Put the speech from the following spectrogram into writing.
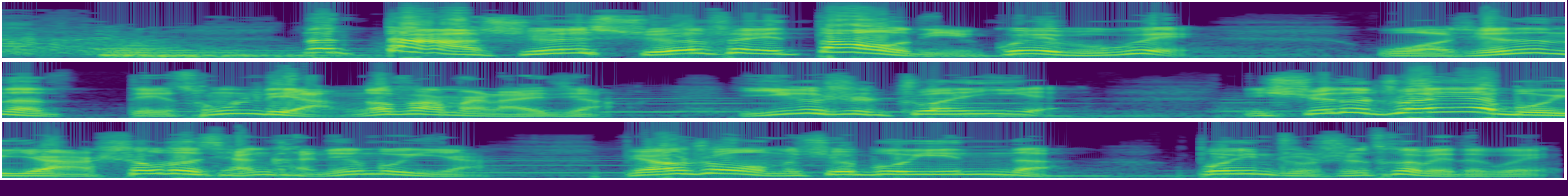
那大学学费到底贵不贵？我觉得呢，得从两个方面来讲。一个是专业，你学的专业不一样，收的钱肯定不一样。比方说，我们学播音的，播音主持特别的贵。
